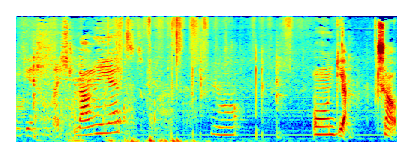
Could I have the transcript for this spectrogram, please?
Die geht schon recht lange jetzt. Ja. Und ja, ciao.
